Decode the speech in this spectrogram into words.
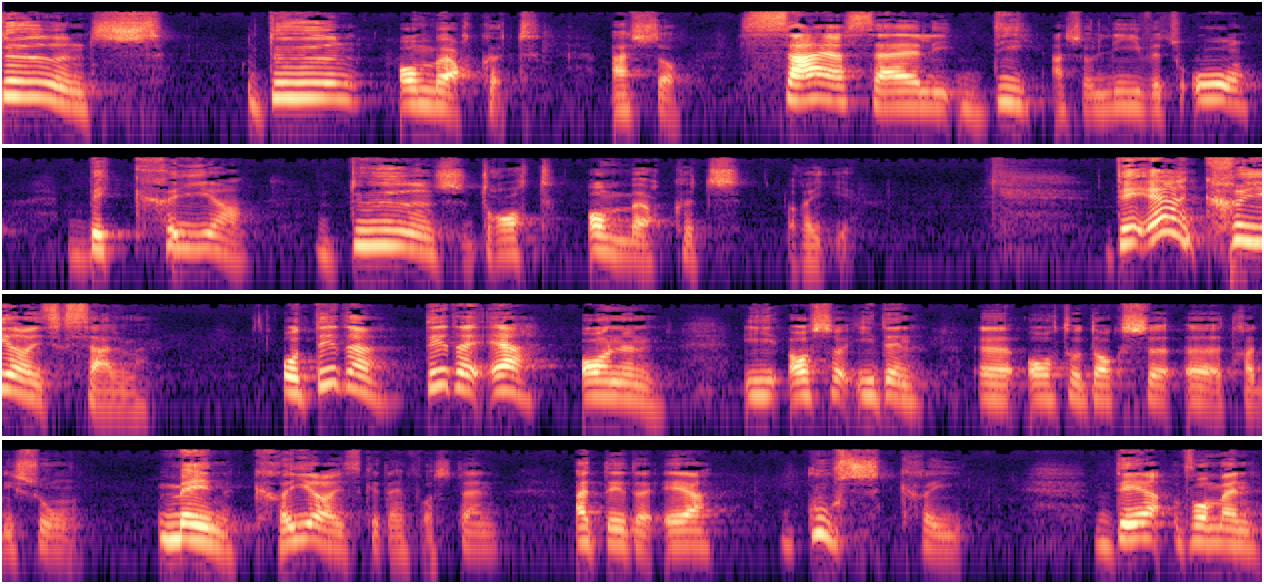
dødens, døden og mørket. Altså sejrsalig de, altså livets ord, bekriger dødens drot og mørkets rige. Det er en krigerisk salme. Og det der, det der er ånden, i, også i den øh, ortodoxe øh, tradition. Men krigerisk i den forstand, at det der er Guds krig. Der hvor, man,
